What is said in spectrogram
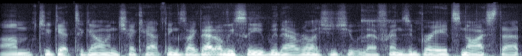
um, to get to go and check out things like that. Obviously, with our relationship with our friends in Brie, it's nice that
